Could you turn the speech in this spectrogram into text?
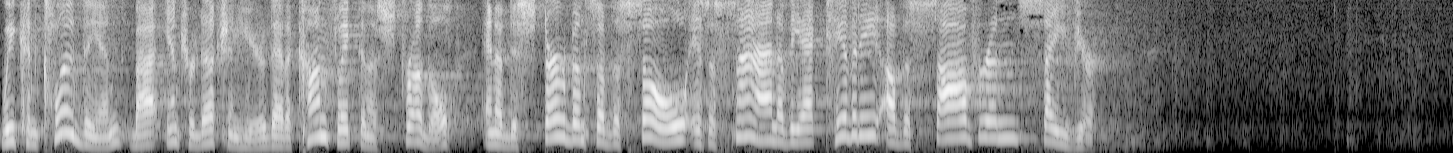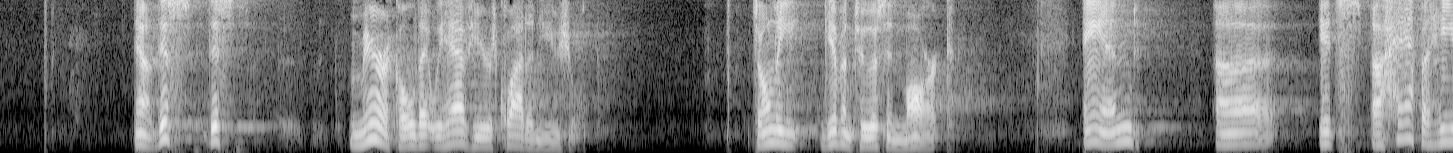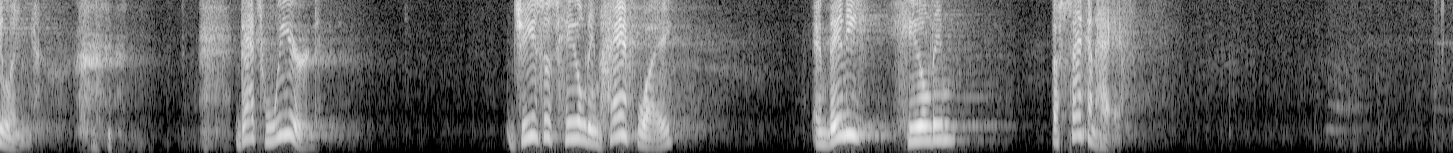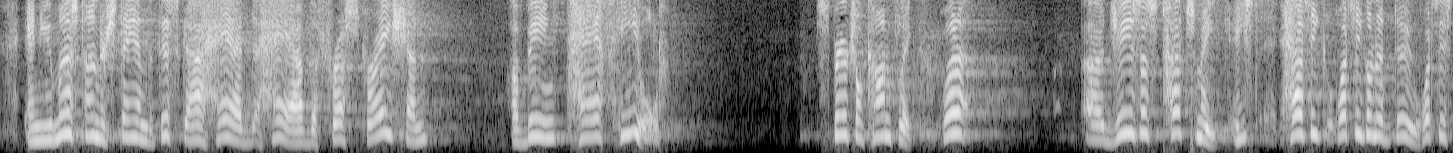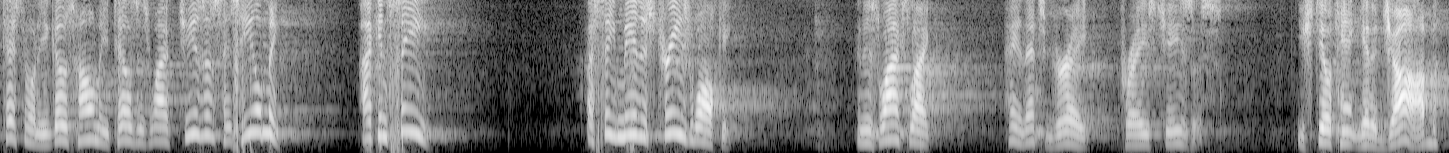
We conclude then, by introduction here, that a conflict and a struggle and a disturbance of the soul is a sign of the activity of the sovereign Savior. Now, this, this miracle that we have here is quite unusual. It's only given to us in Mark, and uh, it's a half a healing. That's weird. Jesus healed him halfway, and then he healed him a second half. And you must understand that this guy had to have the frustration of being half healed. Spiritual conflict. What? Uh, Jesus touched me. He's, how's he, what's he going to do? What's his testimony? He goes home, he tells his wife, Jesus has healed me. I can see. I see men as trees walking. And his wife's like, hey, that's great. Praise Jesus. You still can't get a job.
